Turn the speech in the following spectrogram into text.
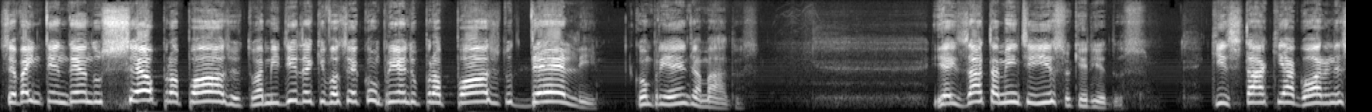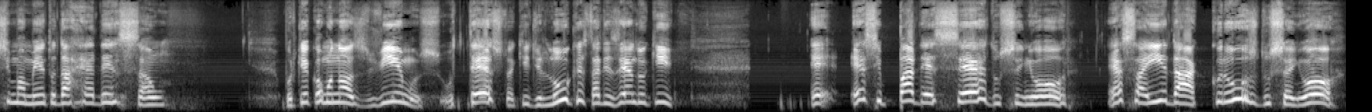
Você vai entendendo o seu propósito à medida que você compreende o propósito dele. Compreende, amados? E é exatamente isso, queridos que está aqui agora nesse momento da redenção. Porque, como nós vimos, o texto aqui de Lucas está dizendo que esse padecer do Senhor, essa ida à cruz do Senhor,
